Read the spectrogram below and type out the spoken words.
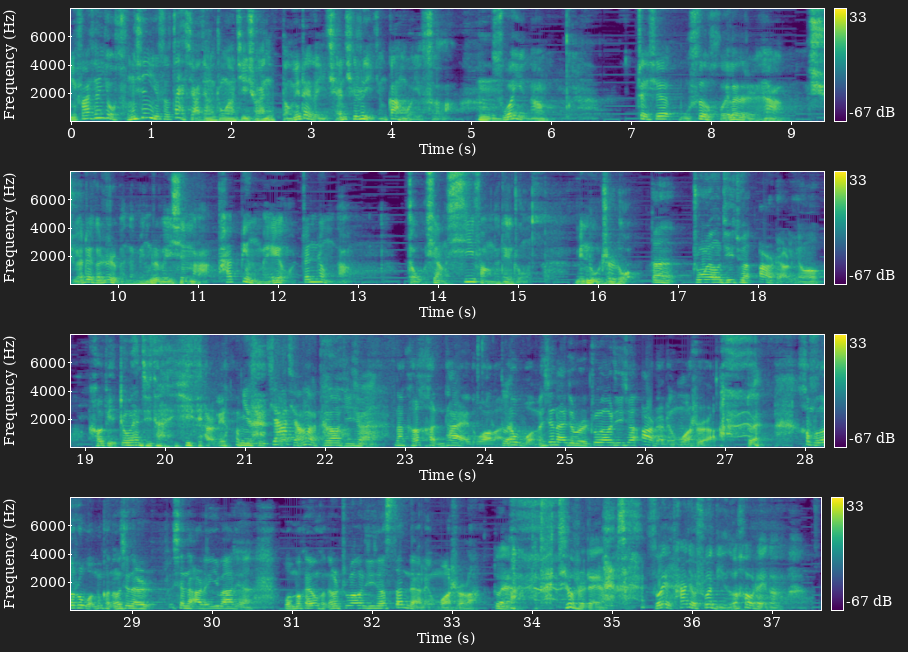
你发现又重新一次再加强中央集权，等于这个以前其实已经干过一次了。嗯，所以呢，这些五四回来的人啊，学这个日本的明治维新吧，他并没有真正的走向西方的这种民主制度。但中央集权二点零可比中央集权一点零，你是加强了中央集权，那可狠太多了。那我们现在就是中央集权二点零模式啊。对，恨不得说我们可能现在是现在二零一八年，我们很有可能是中央集权三点零模式了。对，对，就是这样。所以他就说李泽厚这个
